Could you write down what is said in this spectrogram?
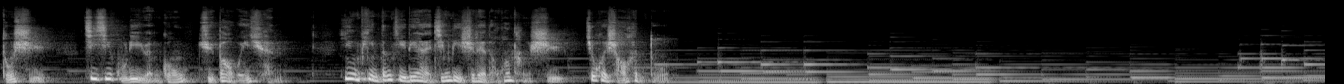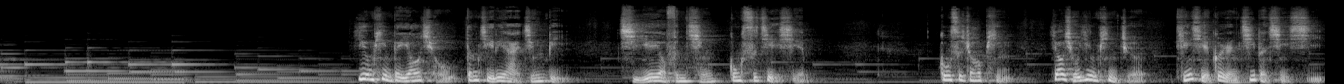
同时积极鼓励员工举报维权。应聘登记恋爱经历之类的荒唐事就会少很多。应聘被要求登记恋爱经历，企业要分清公司界限。公司招聘要求应聘者填写个人基本信息，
